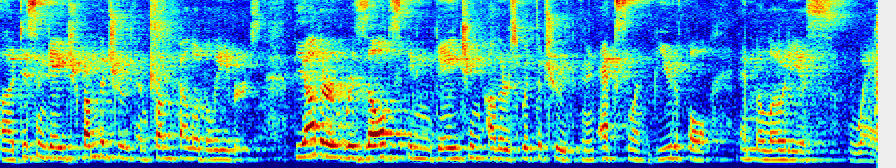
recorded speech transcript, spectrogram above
uh, disengage from the truth and from fellow believers. The other results in engaging others with the truth in an excellent, beautiful, and melodious way.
